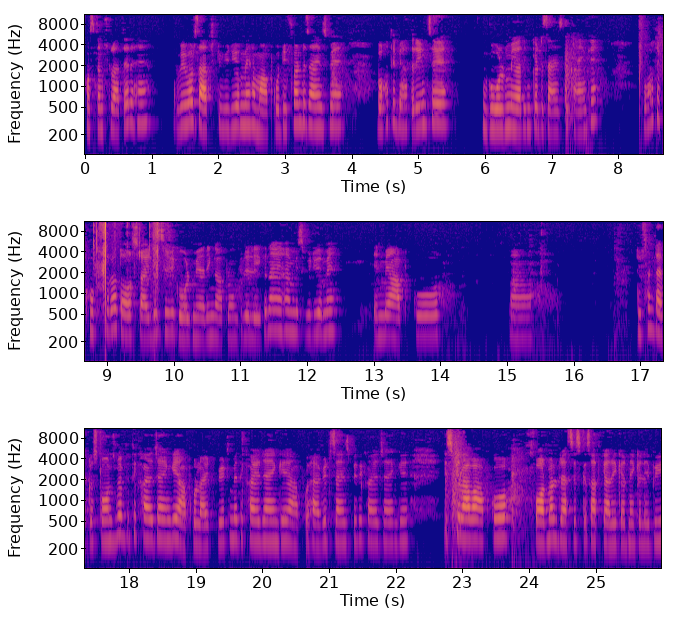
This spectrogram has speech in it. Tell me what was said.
हौसला चलाते रहें। व्यूवर्स आज की वीडियो में हम आपको डिफरेंट डिज़ाइंस में बहुत ही बेहतरीन से गोल्ड मेयरिंग के डिज़ाइन दिखाएँगे। बहुत ही खूबसूरत और स्टाइलिश से गोल्ड मेयरिंग आप लोगों के लिए लेकर आए हैं हम इस वीडियो में। इनमें आपको डिफरेंट टाइप के स्टोन्स में भी दिखाए जाएँगे, आपको लाइट वेट में दिखाए जाएँगे, आपको हैवी डिज़ाइंस भी दिखाए जाएँगे। इसके अलावा आपको फॉर्मल ड्रेसेस के साथ कैरी करने के लिए भी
